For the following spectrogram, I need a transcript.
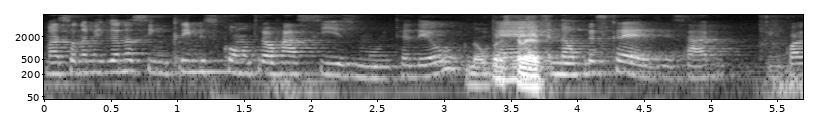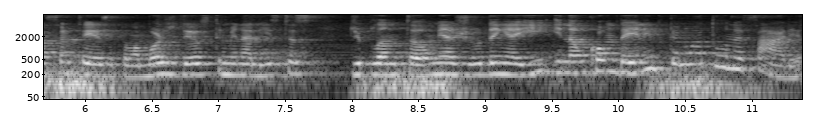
Mas se eu não me engano, assim, crimes contra o racismo, entendeu? Não prescreve. É, não prescreve, sabe? Tenho quase certeza. Pelo amor de Deus, criminalistas de plantão me ajudem aí e não condenem, porque eu não atuo nessa área.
